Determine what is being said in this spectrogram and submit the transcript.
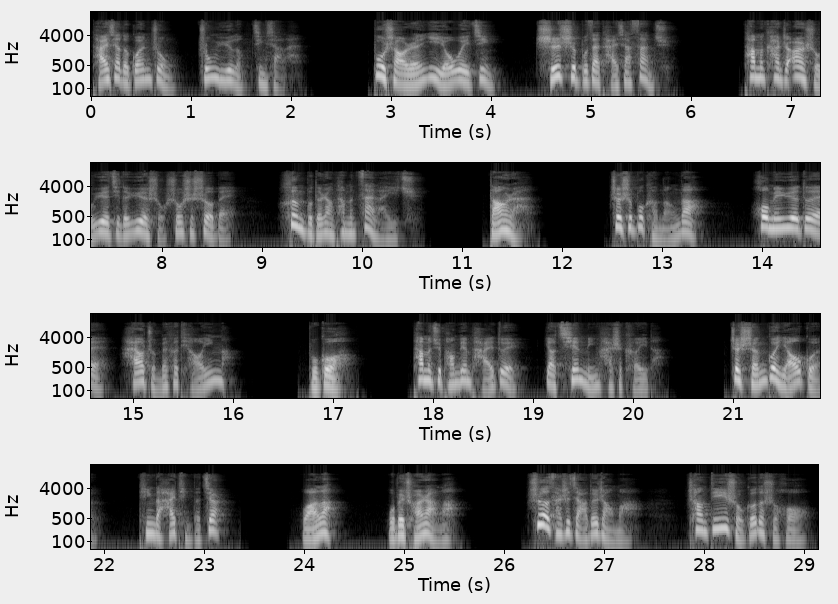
台下的观众终于冷静下来，不少人意犹未尽，迟迟不在台下散去。他们看着二手乐季的乐手收拾设备。恨不得让他们再来一曲，当然，这是不可能的。后面乐队还要准备和调音呢。不过，他们去旁边排队要签名还是可以的。这神棍摇滚听得还挺得劲儿。完了，我被传染了。这才是贾队长嘛！唱第一首歌的时候，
